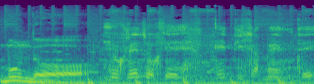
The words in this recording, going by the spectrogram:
Mundo. Yo creo que éticamente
